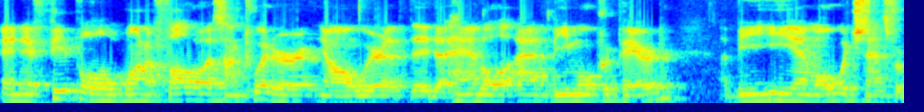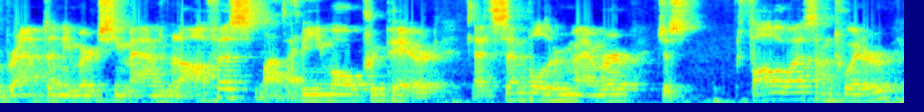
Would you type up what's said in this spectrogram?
And if people want to follow us on Twitter, you know, we're at the, the handle at BEMO Prepared, B E M O, which stands for Brampton Emergency Management Office. Love it. BEMO Prepared. That's simple to remember. Just follow us on Twitter,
